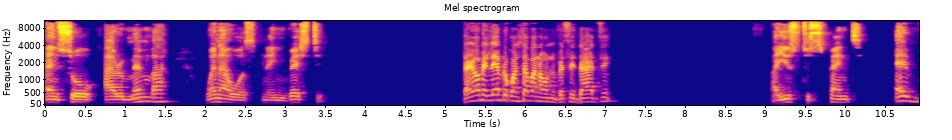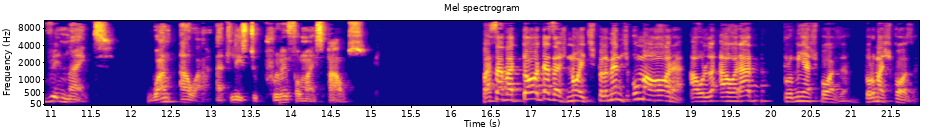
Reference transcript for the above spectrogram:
And so I remember when I was in the university, Então eu me lembro quando estava na universidade, I used to spend every night one hour at least to pray for my spouse. passava todas as noites, pelo menos uma hora, a orar por minha esposa, por uma esposa.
